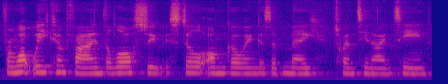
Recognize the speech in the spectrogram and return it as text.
From what we can find, the lawsuit is still ongoing as of May 2019.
